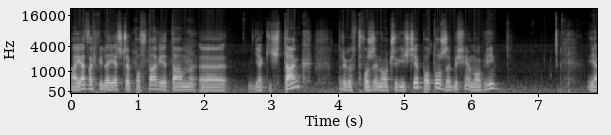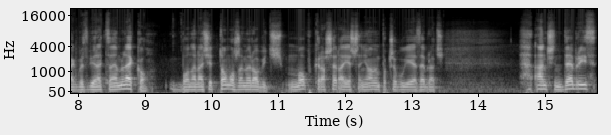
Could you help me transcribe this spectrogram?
a ja za chwilę jeszcze postawię tam e, jakiś tank, którego stworzymy oczywiście po to, żebyśmy mogli jakby zbierać całe mleko, bo na razie to możemy robić. Mob Crashera jeszcze nie mamy, potrzebuję je zebrać. Ancient Debris,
